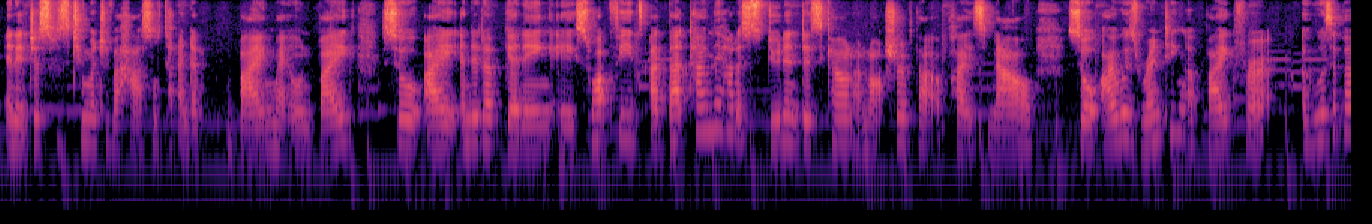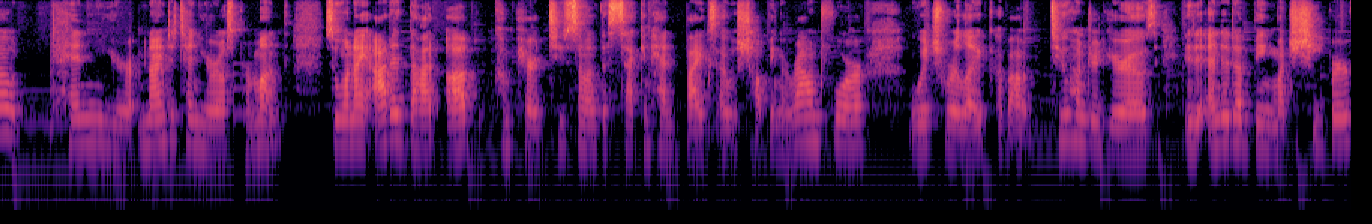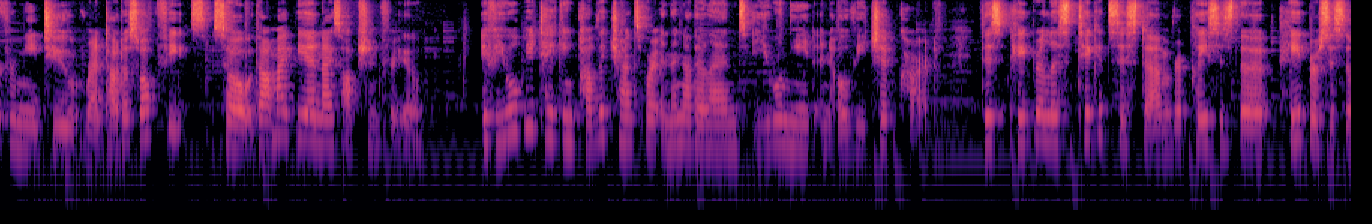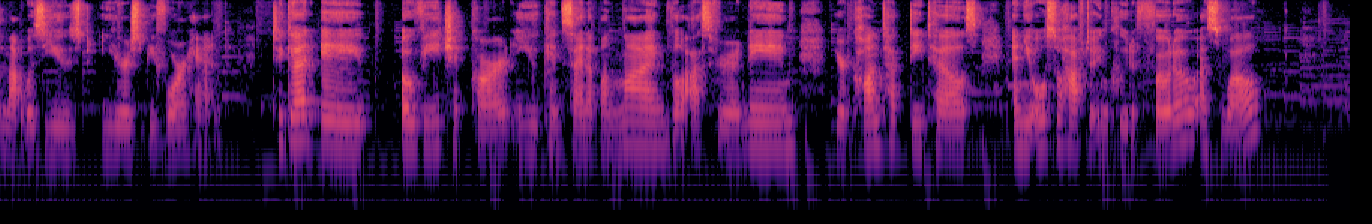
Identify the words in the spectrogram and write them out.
and it just was too much of a hassle to end up buying my own bike. So I ended up getting a Swapfiets. At that time, they had a student discount. I'm not sure if that applies now. So I was renting a bike for, it was about 10 euro 9 to 10 euros per month so when i added that up compared to some of the secondhand bikes i was shopping around for which were like about 200 euros it ended up being much cheaper for me to rent out a swap Swapfiets so that might be a nice option for you. If you will be taking public transport in the netherlands you will need an ov chip card. This paperless ticket system replaces the paper system that was used years beforehand. To get a OV chip card, you can sign up online. They'll ask for your name, your contact details, and you also have to include a photo as well.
